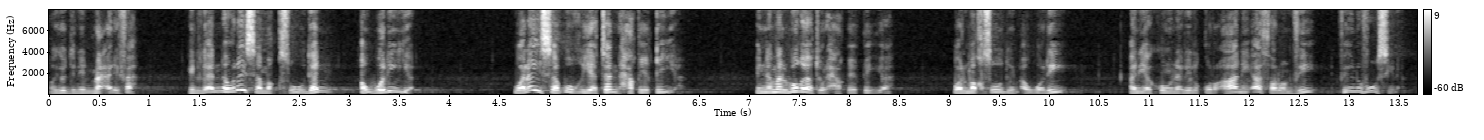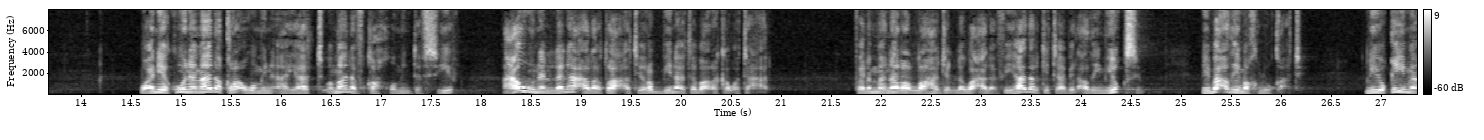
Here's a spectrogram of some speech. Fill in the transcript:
ويدني المعرفة إلا أنه ليس مقصودا أوليا وليس بغية حقيقية إنما البغية الحقيقية والمقصود الأولي أن يكون للقرآن أثر في في نفوسنا. وأن يكون ما نقرأه من آيات وما نفقهه من تفسير عونا لنا على طاعة ربنا تبارك وتعالى. فلما نرى الله جل وعلا في هذا الكتاب العظيم يقسم ببعض مخلوقاته ليقيم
